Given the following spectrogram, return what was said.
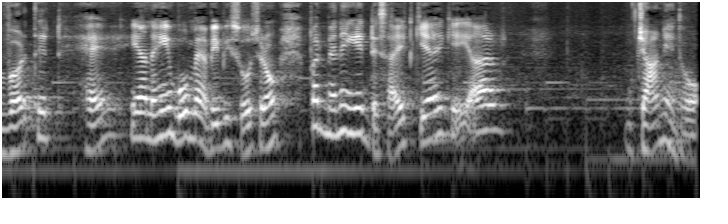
वर्थ इट है या नहीं, वो मैं अभी भी सोच रहा हूँ। पर मैंने ये डिसाइड किया है कि यार, जाने दो।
